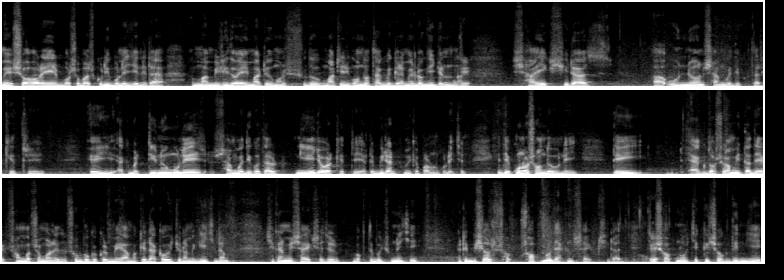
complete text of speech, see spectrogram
আমি শহরে বসবাস করি বলে যে এটা মা- হৃদয়ে মাটিও মানুষ শুধু মাটির গন্ধ থাকবে গ্রামের লোকদের জন্য না। শাহেক সিরাজ উন্নয়ন সাংবাদিকতার ক্ষেত্রে এই একেবারে তৃণমূলে সাংবাদিকতার নিয়ে যাওয়ার ক্ষেত্রে একটা বিরাট ভূমিকা পালন করেছেন। এতে কোনো সন্দেহ নেই এই এক দশক আমি তাদের সংবাদ সম্মেলনে সৌভাগ্যক্রমে আমাকে ডাকা হয়েছিল, আমি গিয়েছিলাম। সেখানে আমি শাহেক সাজের বক্তব্য শুনেছি। একটা বিশাল স্বপ্ন দেখেন শাহেক সিরাজ। যে স্বপ্ন হচ্ছে কৃষকদের নিয়ে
